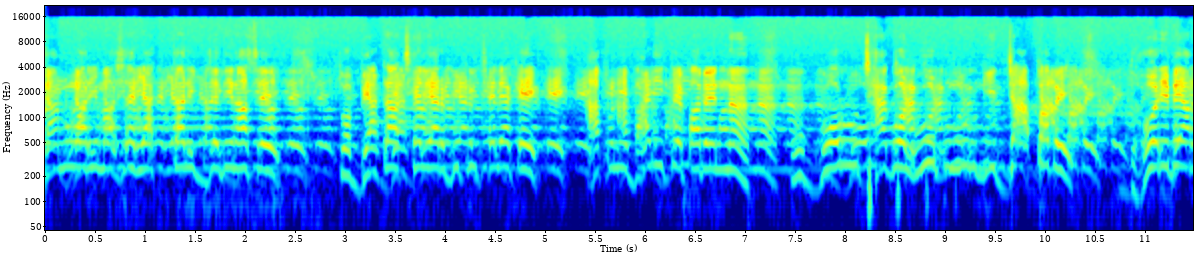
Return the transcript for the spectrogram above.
জানুয়ারি মাসের এক তারিখ যেদিন আছে তো বেটা ছেলে আর বিটি ছেলেকে আপনি বাড়িতে পাবেন না গরু, ছাগল, উট, মুরগি যা পাবে ধরবে আর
